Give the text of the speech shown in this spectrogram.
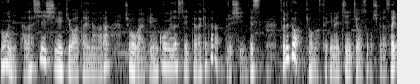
脳に正しい刺激を与えながら生涯健康を目指していただけたら嬉しいです。それでは今日も素敵な一日をお過ごしください。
